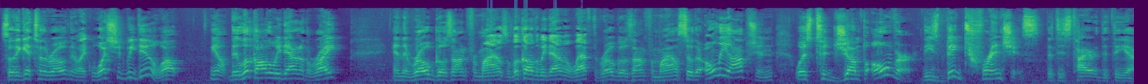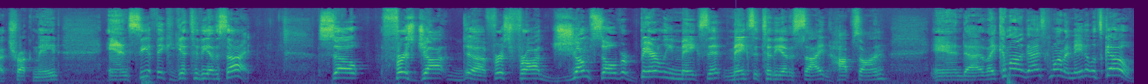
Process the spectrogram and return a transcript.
So they get to the road and they're like, "What should we do?" Well, you know, they look all the way down to the right, and the road goes on for miles. Look all the way down to the left, the road goes on for miles. So their only option was to jump over these big trenches that this tire that the uh, truck made, and see if they could get to the other side. So first uh, first frog jumps over, barely makes it, makes it to the other side, and hops on, and uh, like, come on, guys, come on, I made it, let's go.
